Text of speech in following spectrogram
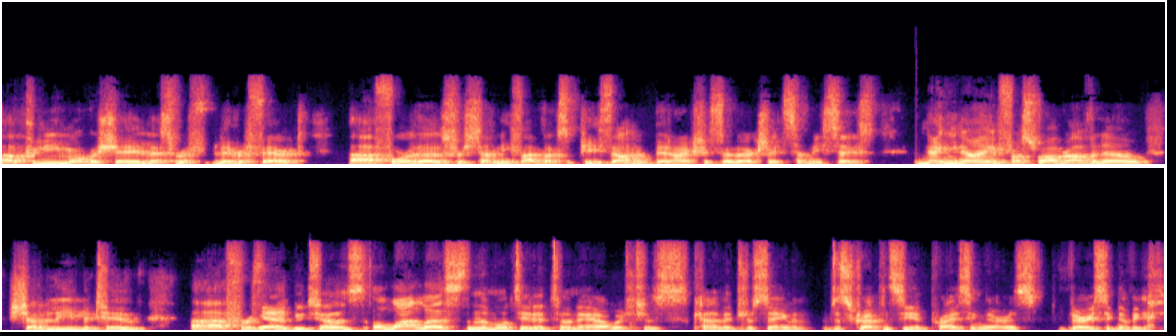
uh, Puligny Montrachet, Les, Ref- Les Referts. Uh, four of those for 75 bucks a piece. They'll have a bid on actually, so they're actually at 76. 99 Francois Raveneau, Chablis Butteaux uh, for Yeah, three- Buteau's a lot less than the Montée de Tonnerre, which is kind of interesting. The discrepancy in pricing there is very significant.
